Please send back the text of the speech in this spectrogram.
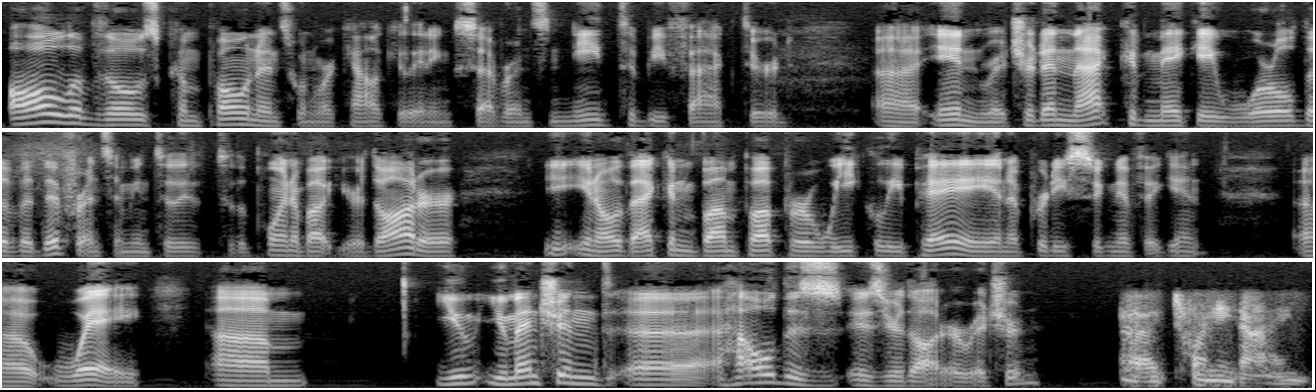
All of those components, when we're calculating severance, need to be factored uh, in, Richard, and that could make a world of a difference. I mean, to the, to the point about your daughter, you, you know, that can bump up her weekly pay in a pretty significant uh, way. Um, you you mentioned uh, how old is is your daughter, Richard? Uh, Twenty nine.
